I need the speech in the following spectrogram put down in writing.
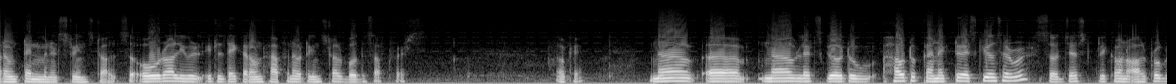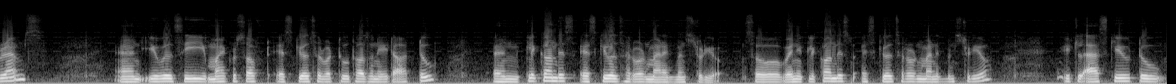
around 10 minutes to install. So overall you will it will take around half an hour to install both the softwares. Okay. Now uh, now let's go to how to connect to SQL Server. So just click on all programs and you will see Microsoft SQL Server 2008 R2 and click on this SQL Server Management Studio. So when you click on this SQL Server Management Studio it will ask you to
